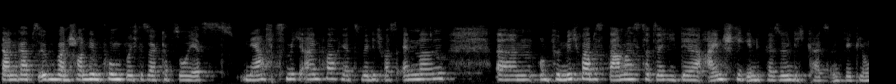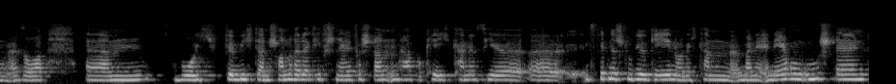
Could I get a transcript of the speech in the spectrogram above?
dann gab es irgendwann schon den Punkt, wo ich gesagt habe, so jetzt nervt es mich einfach, jetzt will ich was ändern. Ähm, und für mich war das damals tatsächlich der Einstieg in die Persönlichkeitsentwicklung. Also ähm, wo ich für mich dann schon relativ schnell verstanden habe, okay, ich kann jetzt hier äh, ins Fitnessstudio gehen oder ich kann meine Ernährung umstellen.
